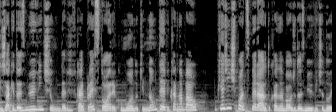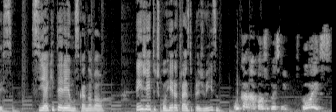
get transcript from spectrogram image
e já que 2021 deve ficar para a história como o ano que não teve carnaval, o que a gente pode esperar do carnaval de 2022? Se é que teremos carnaval. Tem jeito de correr atrás do prejuízo? O carnaval de 2022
